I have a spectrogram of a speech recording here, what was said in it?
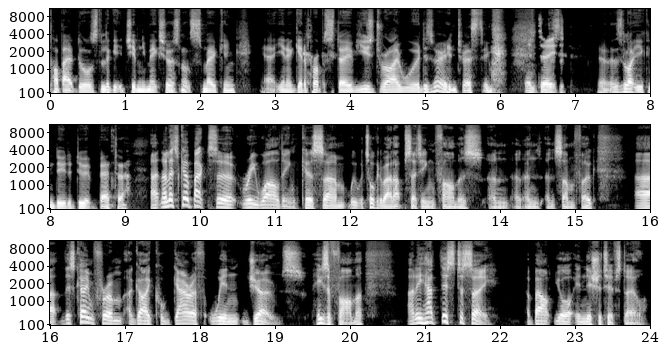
pop outdoors, look at your chimney, make sure it's not smoking. Uh, you know, get a proper stove, use dry wood. It's very interesting. Indeed. Yeah, there's a lot you can do to do it better. Uh, now let's go back to rewilding because um, we were talking about upsetting farmers and and, and some folk. Uh, this came from a guy called Gareth Wynne Jones. He's a farmer, and he had this to say about your initiatives, Dale.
